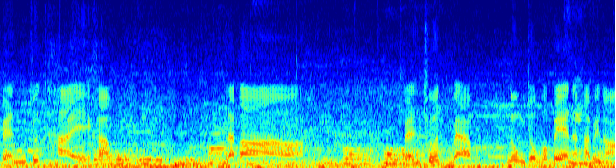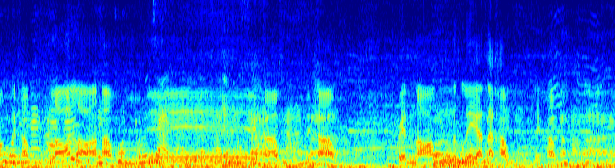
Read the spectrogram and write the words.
เป็นชุดไทยครับวงดนตรีพื้นบ้านแล้วก็วงโป่งเป็นชุดแบบนุ่งจงกระเบนนะครับพี่น้องนะครับล้อหล่อครับเป็นคนรู้จักอยู่ค่ะนี่ครับค่ะนี่ครับ เป็นน้องนักเรียนนะครับนี่ครับครับอาย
